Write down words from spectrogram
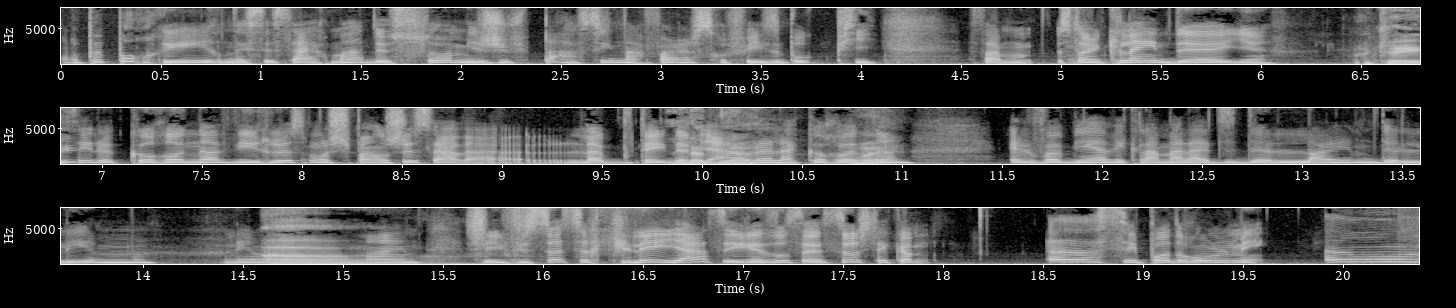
on peut pas rire nécessairement de ça, mais j'ai vu passer une affaire sur Facebook, puis c'est un clin d'œil. OK. C'est le coronavirus. Moi, je pense juste à la, bouteille de bière, la Corona. Elle va bien avec la maladie de Lyme, de Lyme. Ah. J'ai vu ça circuler hier sur les réseaux sociaux. J'étais comme, ah, c'est pas drôle, mais. Ah,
